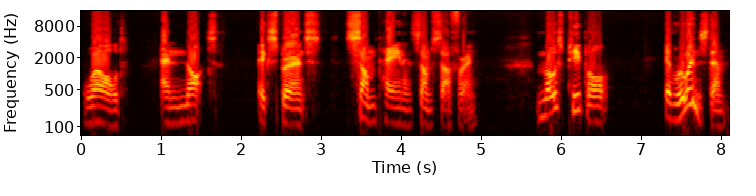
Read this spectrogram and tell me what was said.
world and not experience some pain and some suffering. Most people, it ruins them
